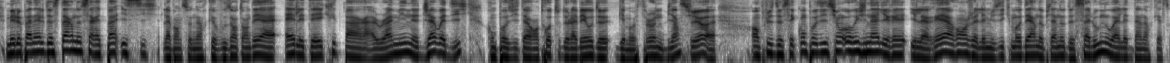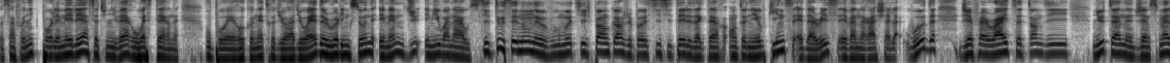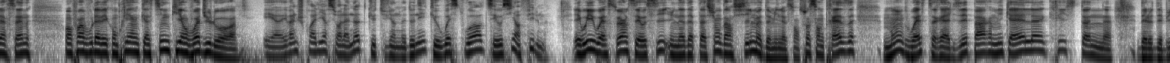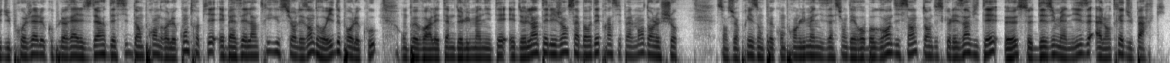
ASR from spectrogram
Mais le panel de stars ne s'arrête pas ici. La bande sonore que vous entendez a, elle, été écrite par Ramin Djawadi, compositeur entre autres de la BO de Game of Thrones, bien sûr. En plus de ses compositions originales, il, ré- il réarrange les musiques modernes au piano de saloon ou à l'aide d'un orchestre symphonique pour les mêler à cet univers western. Vous pourrez reconnaître du Radiohead, Rolling Stone et même du Amy Winehouse. Si tous ces noms ne vous motivent pas encore, je peux aussi citer les acteurs Anthony Hopkins, Ed Harris, Evan Rachel Wood, Jeffrey Wright, Tandy Newton, James Madison. Enfin, vous l'avez compris, un casting qui envoie du lourd. Et euh, Evan, je crois lire sur la note que tu viens de me donner que Westworld c'est aussi un film. Et oui, Westworld, c'est aussi une adaptation d'un film de 1973, Monde Ouest, réalisé par Michael Crichton. Dès le début du projet, le couple réalisateur décide d'en prendre le contre-pied et baser l'intrigue sur les androïdes pour le coup. On peut voir les thèmes de l'humanité et de l'intelligence abordés principalement dans le show. Sans surprise, on peut comprendre l'humanisation des robots grandissantes tandis que les invités, eux, se déshumanisent à l'entrée du parc.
